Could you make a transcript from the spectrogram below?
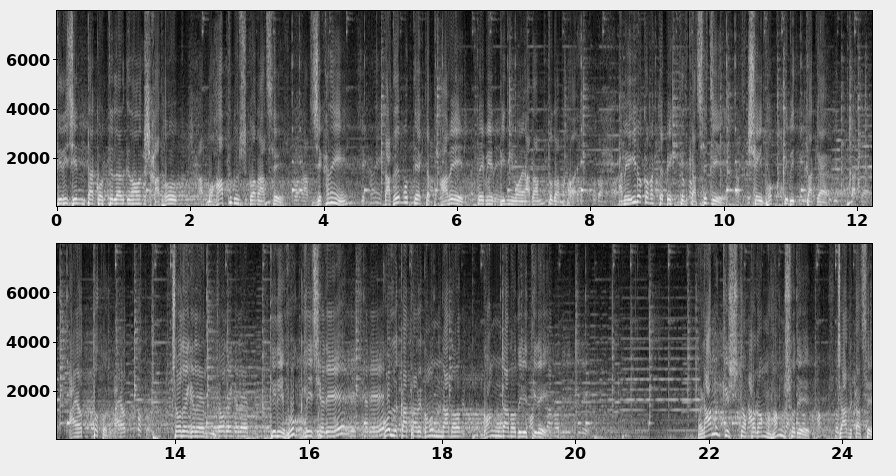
তিনি চিন্তা করতে লাগলেন, অনেক সাধক, মহাপুরুষগণ আছে যেখানে তাদের মধ্যে একটা ভাবের, প্রেমের বিনিময় আদান প্রদান হয়। আমি এইরকম একটা ব্যক্তির কাছে যে সেই ভক্তিবিদ্যাকে আয়ত্ত করব। চলে গেলেন। চলে গেলেন তিনি হুগলি ছেড়ে কলকাতার গঙ্গা গঙ্গা নদীর তীরে। রামকৃষ্ণ পরমহংসদেব যার কাছে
